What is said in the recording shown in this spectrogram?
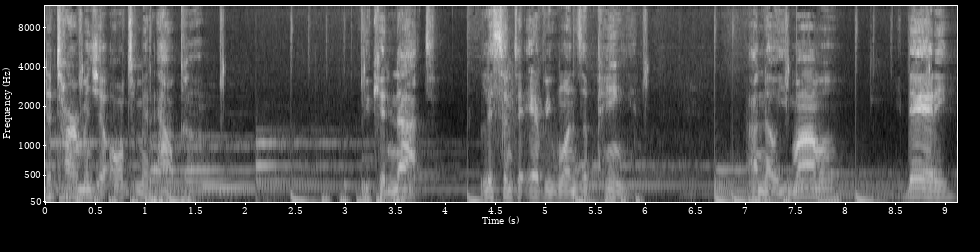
determines your ultimate outcome. You cannot listen to everyone's opinion. I know your mama, your daddy,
